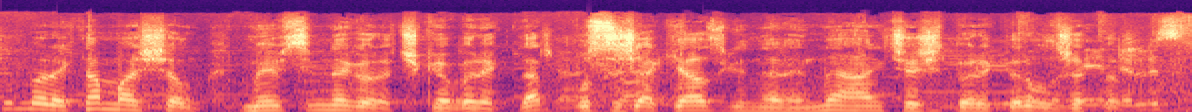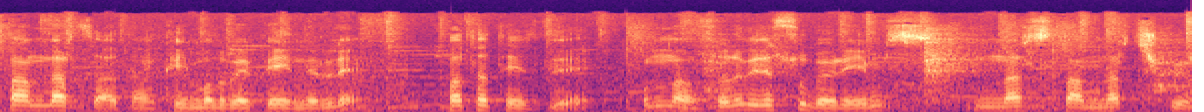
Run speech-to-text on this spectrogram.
Şimdi börekten başlayalım. Mevsimine göre çıkıyor börekler. Bu sıcak yaz günlerinde hangi çeşit börekleri bulacaklar? Peynirli standart zaten. Kıymalı ve peynirli. Patatesli. Ondan sonra bir de su böreğimiz. Bunlar standart çıkıyor.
